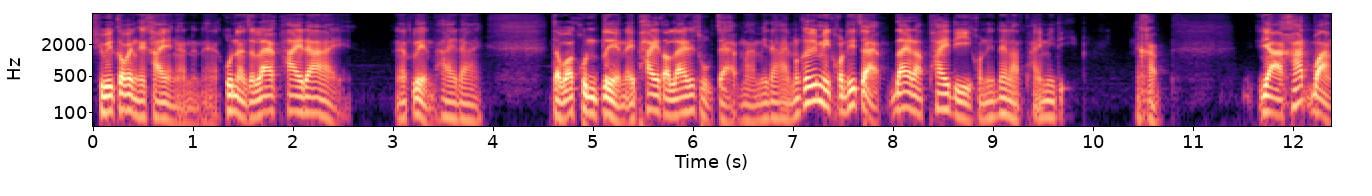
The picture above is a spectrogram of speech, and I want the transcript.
ชีวิตก็เป็นคล้ายๆอย่างนั้นนะฮะคุณอาจจะแลกไพ่ได้นะเปลี่ยนไพ่ได้ แต่ว่าคุณเปลี่ยนไอ้ไพ่ตอนแรกที่ถูกแจกมาไม่ได้ มันก็จะมีคนที่แจกได้รับไพ่ดี คนที่ได้รับไพ่ไม่ดี นะครับ อย่าคาดหวัง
